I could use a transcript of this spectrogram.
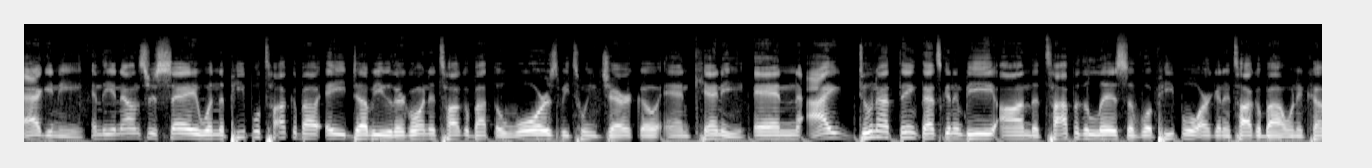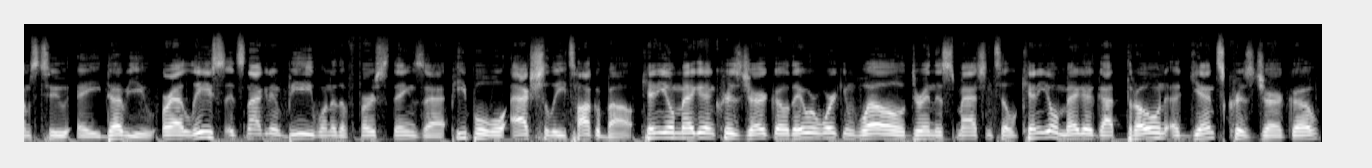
Agony. And the announcers say when the people talk about AEW, they're going to talk about the wars between Jericho and Kenny. And I do not think that's going to be on the top of the list of what people are going to talk about when it comes to AEW. Or at least it's not going to be one of the first things that people will actually talk about. Kenny Omega and Chris Jericho, they were working well during this match until Kenny Omega got thrown against Chris Jericho.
